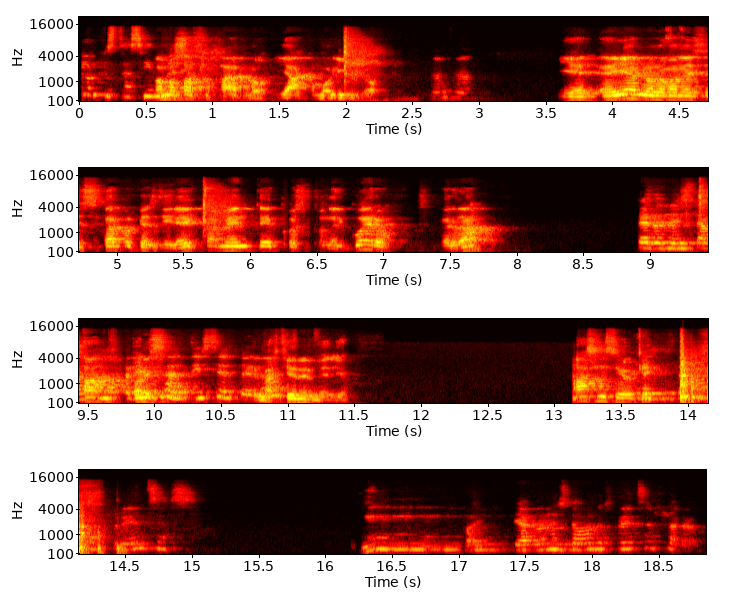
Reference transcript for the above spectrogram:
Lo que está haciendo. Vamos a fijarlo ya como libro. Ujú. Y e- ella no lo va a necesitar porque es directamente pues con el cuero, ¿verdad? Pero necesitamos Ah, prensas, dices, El ¿verdad? martillo en el medio. Ah, sí, sí, ok. Necesitamos prensas. Mm, Ya no necesitamos las prensas para...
